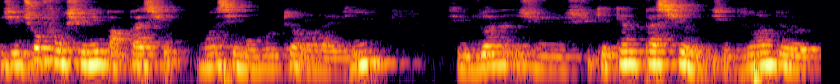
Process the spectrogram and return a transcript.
J'ai toujours fonctionné par passion. Moi, c'est mon moteur dans la vie. J'ai besoin, je suis quelqu'un de passionné. J'ai besoin de,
